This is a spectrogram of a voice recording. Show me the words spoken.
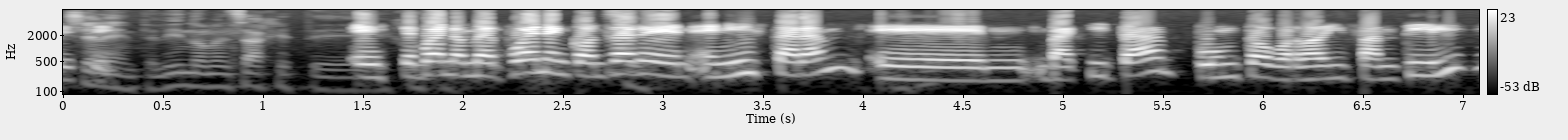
Excelente, lindo mensaje este. este bueno, me pueden encontrar en, en, Instagram, eh, vaquita.bordadoinfantil.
